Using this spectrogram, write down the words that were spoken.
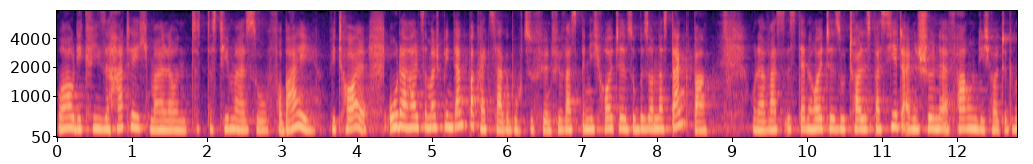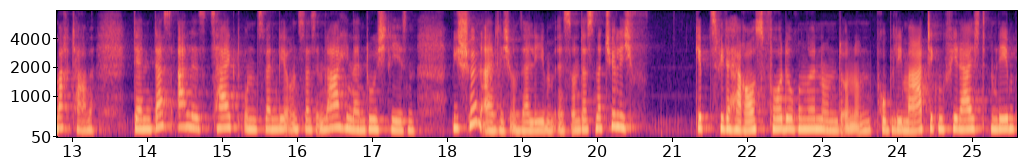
wow, die Krise hatte ich mal und das Thema ist so vorbei, wie toll. Oder halt zum Beispiel ein Dankbarkeitstagebuch zu führen, für was bin ich heute so besonders dankbar? Oder was ist denn heute so tolles passiert, eine schöne Erfahrung, die ich heute gemacht habe? Denn das alles zeigt uns, wenn wir uns das im Nachhinein durchlesen, wie schön eigentlich unser Leben ist. Und das natürlich gibt es viele Herausforderungen und, und, und Problematiken vielleicht im Leben.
